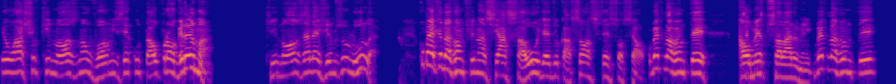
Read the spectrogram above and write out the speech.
eu acho que nós não vamos executar o programa que nós elegemos o Lula. Como é que nós vamos financiar a saúde, a educação, a assistência social? Como é que nós vamos ter aumento do salário mínimo? Como é que nós vamos ter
